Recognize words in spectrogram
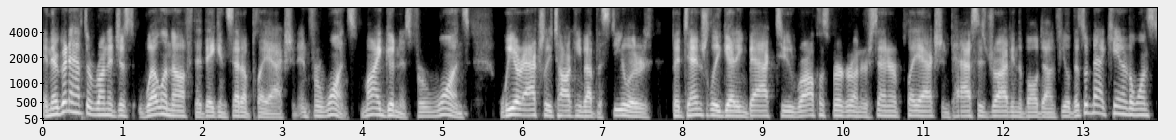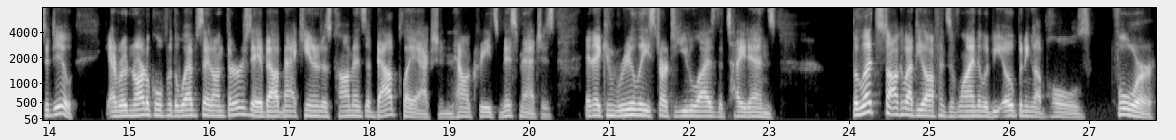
and they're going to have to run it just well enough that they can set up play action. And for once, my goodness, for once, we are actually talking about the Steelers potentially getting back to Roethlisberger under center, play action passes, driving the ball downfield. That's what Matt Canada wants to do. I wrote an article for the website on Thursday about Matt Canada's comments about play action and how it creates mismatches, and they can really start to utilize the tight ends but let's talk about the offensive line that would be opening up holes for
